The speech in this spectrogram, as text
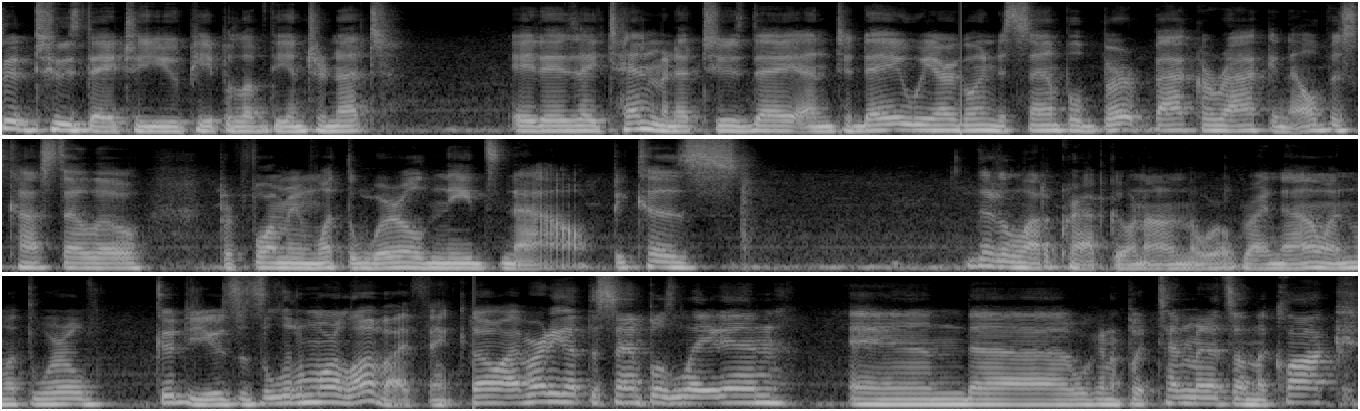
Good Tuesday to you, people of the internet. It is a 10 minute Tuesday, and today we are going to sample Burt Bacharach and Elvis Costello performing What the World Needs Now. Because there's a lot of crap going on in the world right now, and what the world could use is a little more love, I think. So I've already got the samples laid in, and uh, we're gonna put 10 minutes on the clock,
